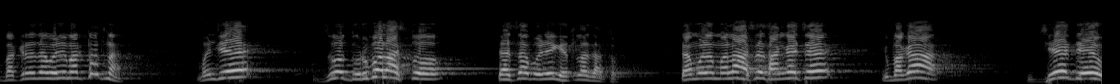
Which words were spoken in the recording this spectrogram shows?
बकऱ्याचा बळी मागतात ना. म्हणजे जो दुर्बल असतो त्याचा बळी घेतला जातो. त्यामुळे मला असं सांगायचंय की बघा जे देव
